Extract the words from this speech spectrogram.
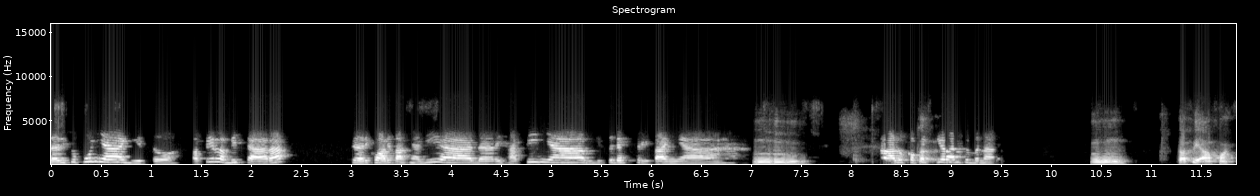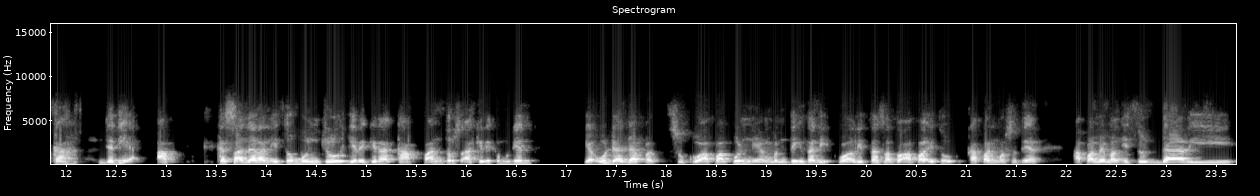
dari sukunya gitu tapi lebih cara dari kualitasnya dia dari hatinya begitu deh ceritanya mm-hmm. selalu kepikiran sebenarnya mm-hmm. Tapi apakah jadi ap, kesadaran itu muncul kira-kira kapan terus akhirnya kemudian ya udah dapat suku apa pun yang penting tadi kualitas atau apa itu kapan maksudnya? Apa memang itu dari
